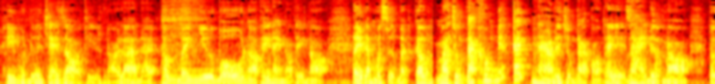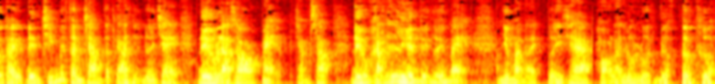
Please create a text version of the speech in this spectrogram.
khi một đứa trẻ giỏi thì nói là đấy thông minh như bố nó thế này nó thế nọ. Đấy là một sự bất công mà chúng ta không biết cách nào để chúng ta có thể giải được nó. Tôi thấy đến 90% tất cả những đứa trẻ đều là do mẹ chăm sóc đều gắn liền với người mẹ. Nhưng mà đấy người cha họ lại luôn luôn được tưởng thưởng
